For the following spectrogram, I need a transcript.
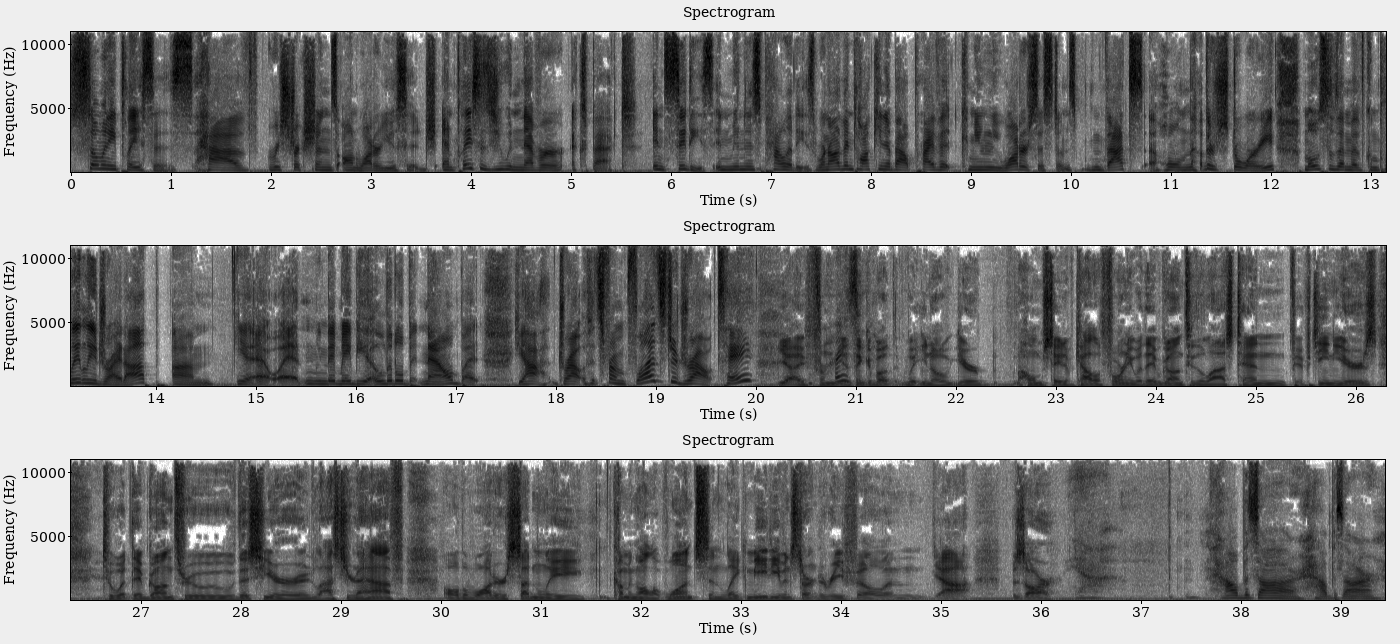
so many places have restrictions on water usage and places you would never expect in cities, in municipalities. We're not even talking about private community water systems. That's a whole nother story. Most of them have completely dried up. Um, yeah, I mean, they may be a little bit now, but yeah, drought. It's from floods to droughts. Hey, yeah. It's from you think about what you know your home state of California, what they've gone through the last 10, 15 years, to what they've gone through this year, last year and a half. All the water suddenly coming all at once, and Lake Mead even starting to refill, and yeah, bizarre. Yeah, how bizarre! How bizarre.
